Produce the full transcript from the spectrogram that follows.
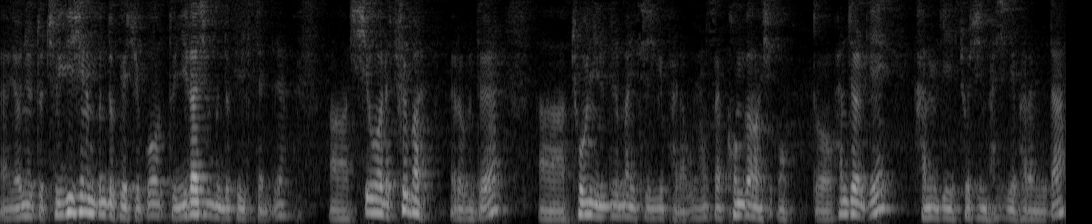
어, 연휴 또 즐기시는 분도 계시고 또 일하시는 분도 계실 텐데요. 어, 10월의 출발 여러분들 어, 좋은 일들만 있으시길 바라고 항상 건강하시고 또 환절기 감기 조심하시기 바랍니다.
